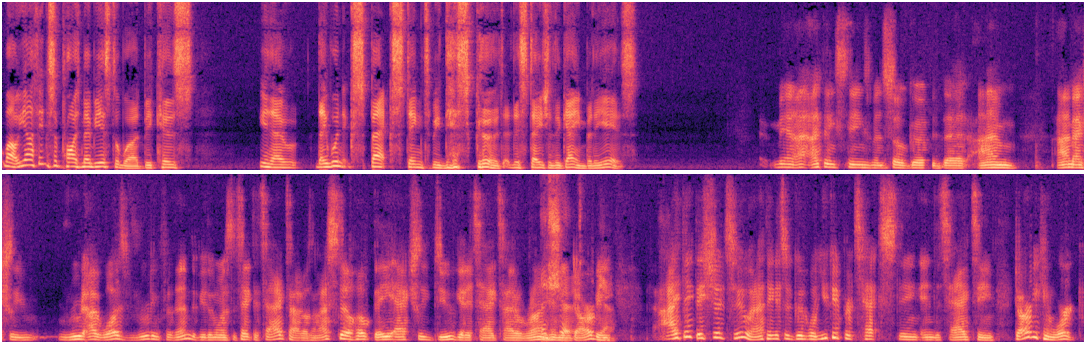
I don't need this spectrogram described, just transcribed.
well, yeah, I think surprised maybe is the word because you know they wouldn't expect Sting to be this good at this stage of the game, but he is man, I, I, think Sting's been so good that I'm I'm actually root. I was rooting for them to be the ones to take the tag titles, and I still hope they actually do get a tag title run. They him should. and Darby. Yeah. I think they should too, and I think it's a good one. You can protect Sting in the tag team. Darby can work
